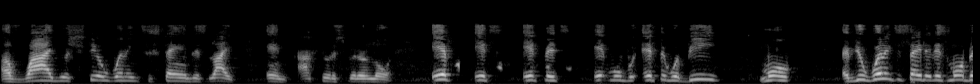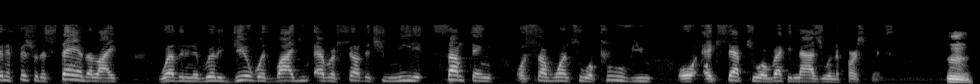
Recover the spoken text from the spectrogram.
of why you're still willing to stay in this life. And I feel the spirit of the Lord. If it's if it's it will if it would be more if you're willing to say that it's more beneficial to stay in the life rather than to really deal with why you ever felt that you needed something or someone to approve you or accept you or recognize you in the first place. Mm.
